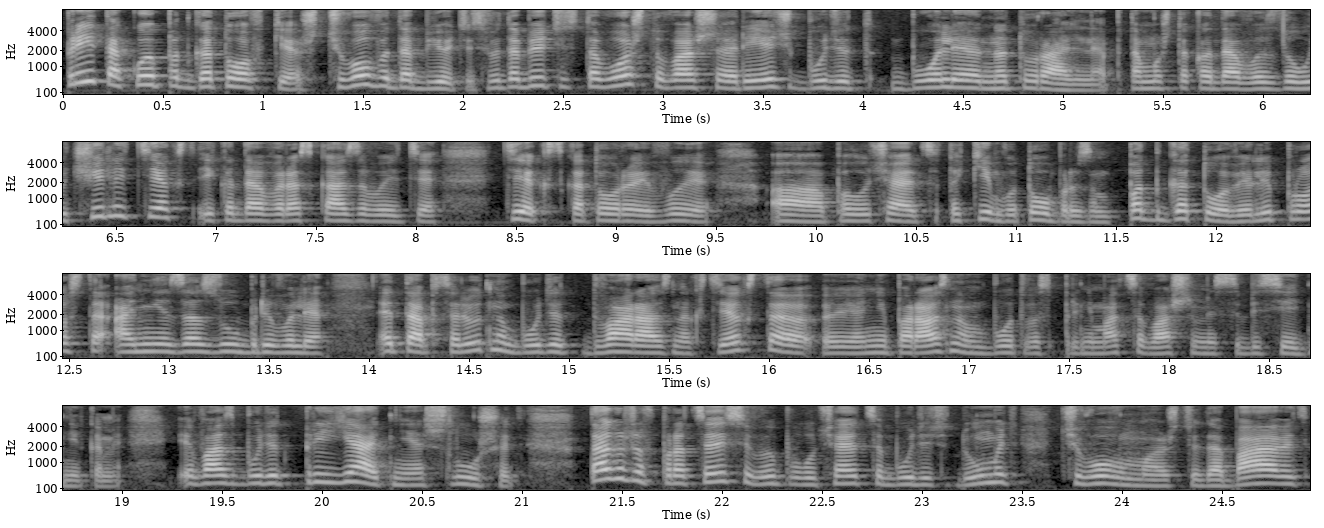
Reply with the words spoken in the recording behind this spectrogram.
При такой подготовке, чего вы добьетесь? Вы добьетесь того, что ваша речь будет более натуральная, потому что когда вы заучили текст и когда вы рассказываете текст, который вы, а, получается, таким вот образом подготовили просто, а не зазубривали, это абсолютно будет два разных текста, и они по-разному будут восприниматься вашими собеседниками, и вас будет приятнее слушать. Также в процессе вы, получается, будете думать, чего вы можете добавить,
